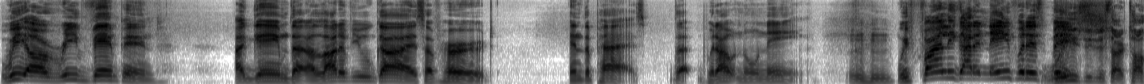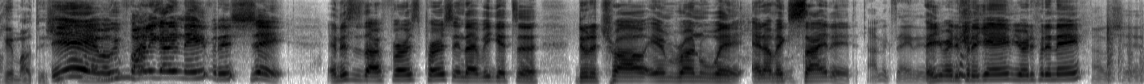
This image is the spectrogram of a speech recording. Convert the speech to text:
we are revamping a game that a lot of you guys have heard in the past, that without no name. Mm-hmm. We finally got a name for this bitch. We used to just start talking about this shit. Yeah, but we finally got a name for this shit. And this is our first person that we get to do the trial and run with. And I'm excited. I'm excited. Are you ready for the game? You ready for the name? Oh shit.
